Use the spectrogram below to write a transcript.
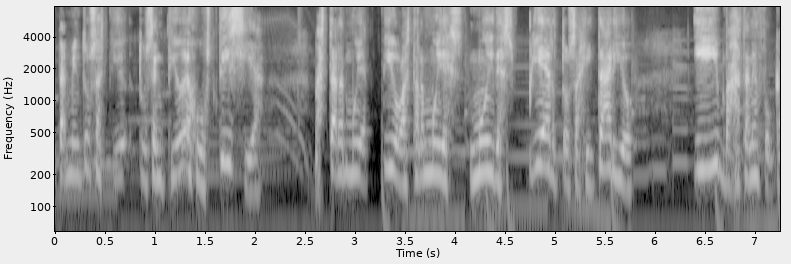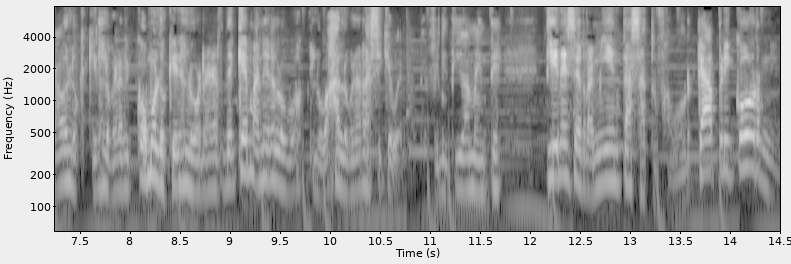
también tu, tu sentido de justicia va a estar muy activo, va a estar muy, muy despierto, Sagitario y vas a estar enfocado en lo que quieres lograr, cómo lo quieres lograr, de qué manera lo, vas a lograr. Así que bueno, definitivamente tienes herramientas a tu favor. Capricornio,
